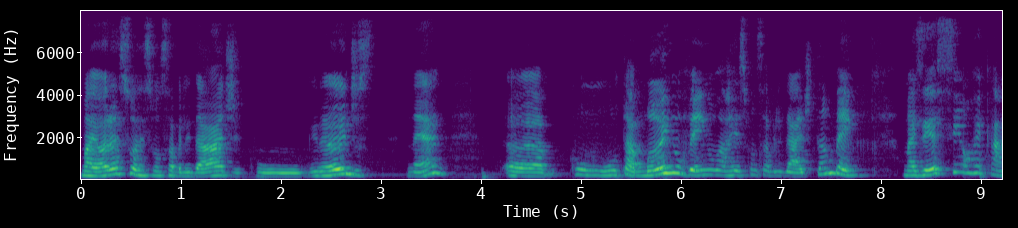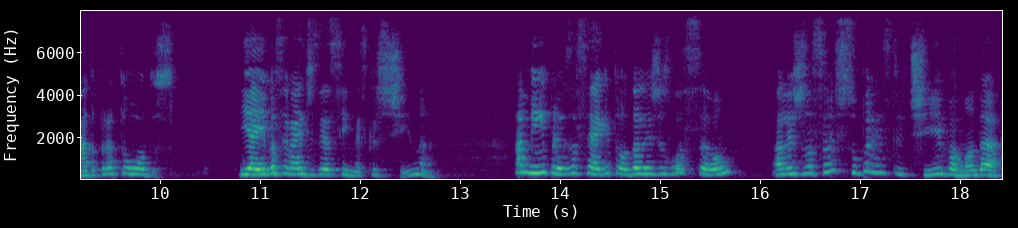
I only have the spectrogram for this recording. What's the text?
maior é a sua responsabilidade, com grandes, né, uh, com o tamanho vem a responsabilidade também. Mas esse é um recado para todos. E aí você vai dizer assim, mas Cristina, a minha empresa segue toda a legislação. A legislação é super restritiva, manda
